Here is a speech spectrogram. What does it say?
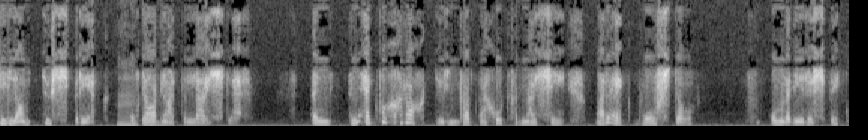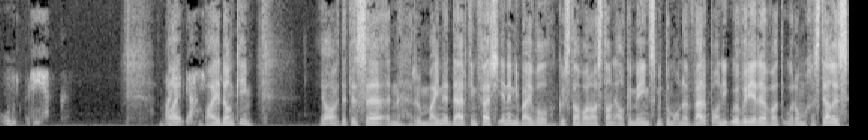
die land toespreek mm. of daarna te luister. En en ek wil graag doen wat my God vir my sê, maar ek worstel omdat die respek ontbreek. Baie baie, baie dankie. Ja, dit is uh, in Romeine 13 vers 1 in die Bybel, Gustav waar daar staan elke mens moet hom onderwerp aan die owerhede wat oor hom gestel is.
